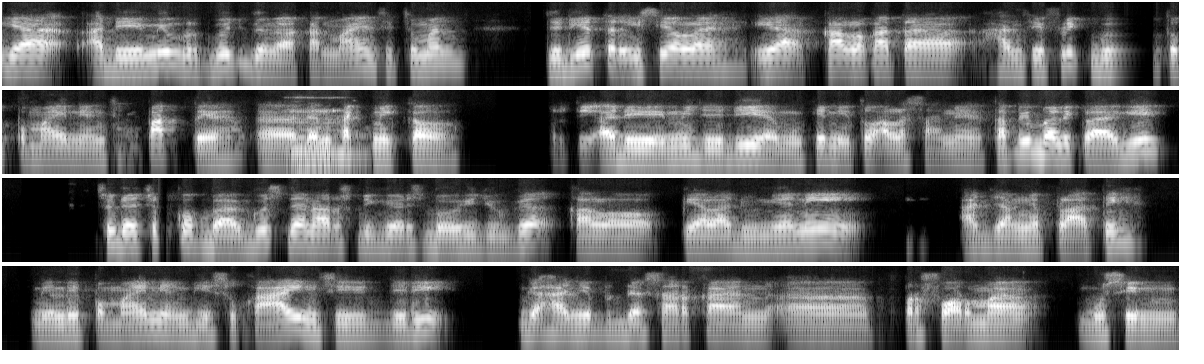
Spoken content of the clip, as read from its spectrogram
ya Adeyemi menurut gue juga nggak akan main sih cuman jadinya terisi oleh ya kalau kata Hansi Flick butuh pemain yang cepat ya dan Hmm. teknikal. Seperti Adeyemi jadi ya mungkin itu alasannya. Tapi balik lagi sudah cukup bagus dan harus digarisbawahi juga kalau Piala Dunia nih ajangnya pelatih milih pemain yang dia sukain sih. Jadi nggak hanya berdasarkan eh, performa musim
